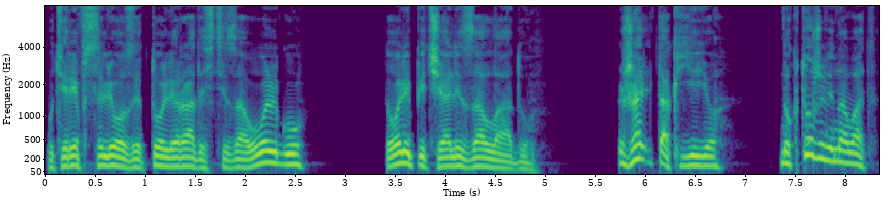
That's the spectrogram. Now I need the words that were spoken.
утерев слезы то ли радости за Ольгу, то ли печали за Ладу. Жаль так ее. Но кто же виноват,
